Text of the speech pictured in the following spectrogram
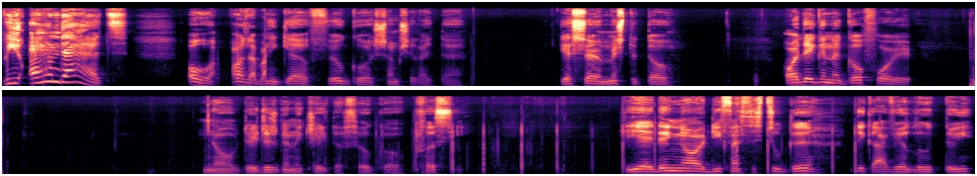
We on that. Oh, I was about to get a field goal or some shit like that. Yes, sir, Mr. Throw. Are they gonna go for it? No, they're just gonna kick the field goal. Pussy. Yeah, they know our defense is too good. They got a little three.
